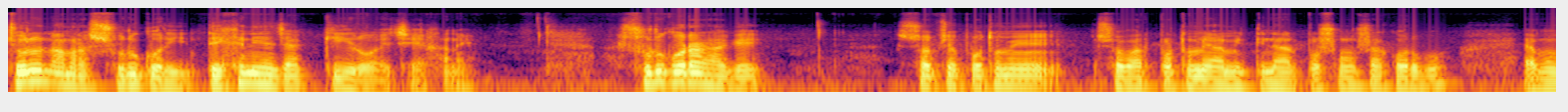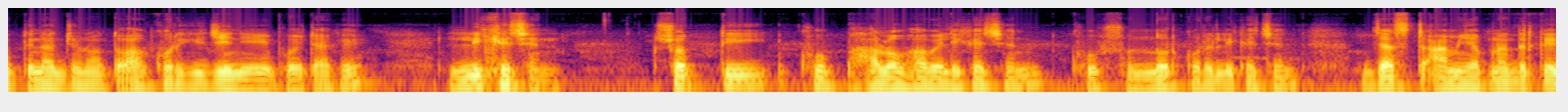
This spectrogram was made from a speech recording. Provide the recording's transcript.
চলুন আমরা শুরু করি, দেখে নিয়ে যাক কী রয়েছে এখানে। শুরু করার আগে সবচেয়ে প্রথমে, সবার প্রথমে আমি তিনার প্রশংসা করব এবং তিনার জন্য দোয়া করি যিনি এই বইটাকে লিখেছেন। সত্যি খুব ভালোভাবে লিখেছেন, খুব সুন্দর করে লিখেছেন। জাস্ট আমি আপনাদেরকে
